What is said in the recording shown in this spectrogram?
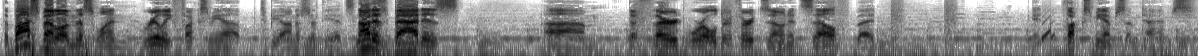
The boss battle in this one really fucks me up, to be honest with you. It's not as bad as um, the third world or third zone itself, but it fucks me up sometimes.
